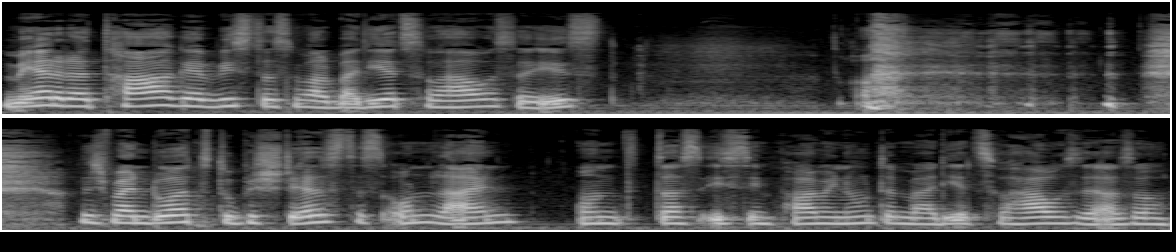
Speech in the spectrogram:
mehrere Tage, bis das mal bei dir zu Hause ist. und ich meine, dort, du bestellst es online und das ist in ein paar Minuten bei dir zu Hause. Also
